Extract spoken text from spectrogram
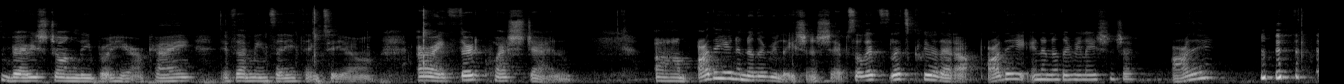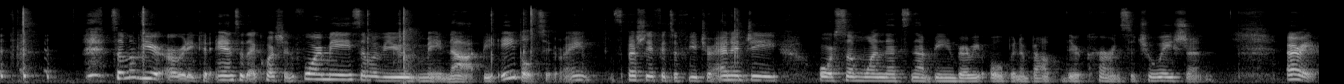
Very strong Libra here, okay? If that means anything to you. All right, third question. Um, are they in another relationship? So let's let's clear that up. Are they in another relationship? Are they? Some of you already could answer that question for me. Some of you may not be able to, right? Especially if it's a future energy or someone that's not being very open about their current situation. All right.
